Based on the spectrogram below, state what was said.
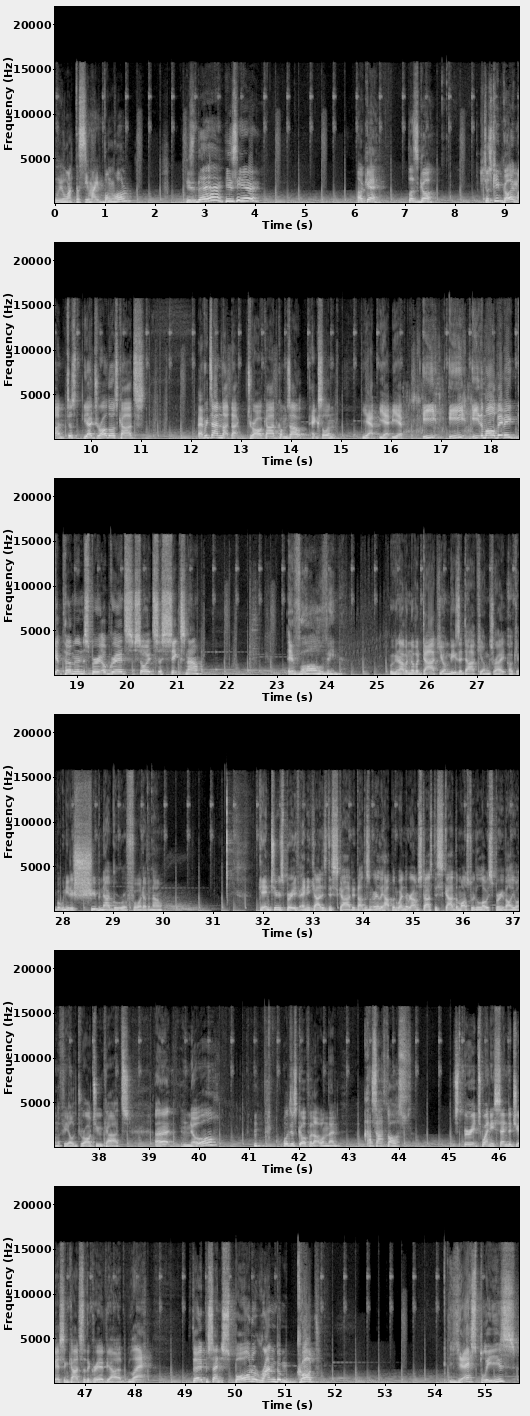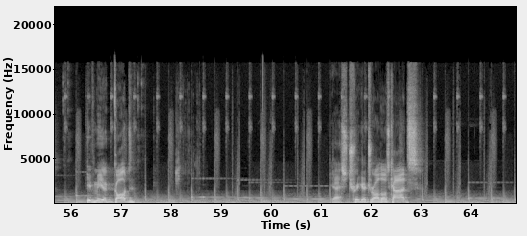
Do you want to see my bunghole? He's there. He's here. Okay. Let's go. Just keep going, man. Just, yeah, draw those cards. Every time that, that draw card comes out, excellent. Yep, yep, yep. Eat, eat, eat them all, baby. Get permanent spirit upgrades. So it's a six now. Evolving. We're gonna have another Dark Young. These are Dark Youngs, right? Okay, but we need a Shibnaguru for whatever now. Gain 2 spirit if any card is discarded. That doesn't really happen. When the round starts, discard the monster with the lowest spirit value on the field. Draw 2 cards. Uh, no? we'll just go for that one then. Azathoth. Spirit 20. Send adjacent cards to the graveyard. Bleh. 30% spawn a random god. Yes, please. Give me a god. Yes, trigger. Draw those cards.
